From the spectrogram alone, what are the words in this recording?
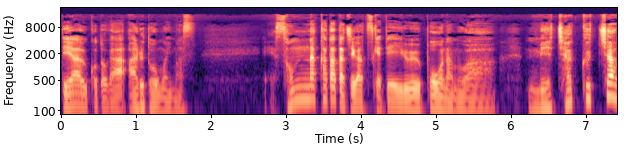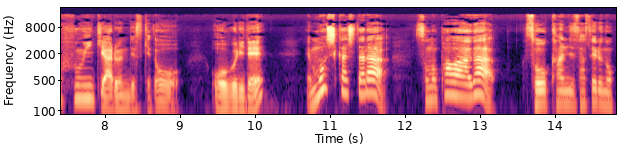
出会うことがあると思います。そんな方たちがつけているポーナムは、めちゃくちゃ雰囲気あるんですけど、大ぶりで。もしかしたら、そのパワーがそう感じさせるの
